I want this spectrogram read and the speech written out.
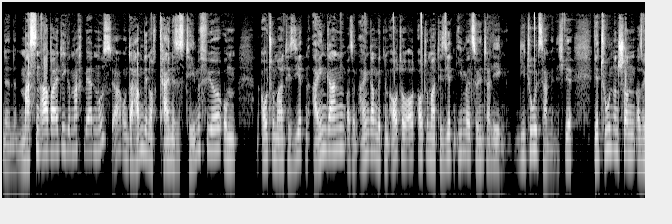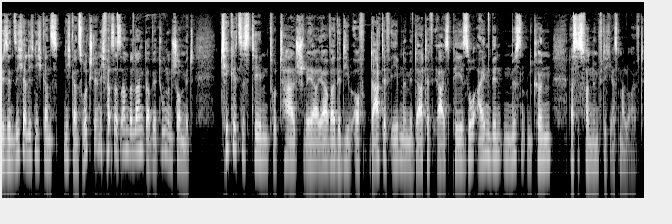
eine, eine Massenarbeit, die gemacht werden muss, ja, und da haben wir noch keine Systeme für, um einen automatisierten Eingang, also einen Eingang mit einem Auto, automatisierten E-Mail zu hinterlegen. Die Tools haben wir nicht. Wir, wir tun uns schon, also wir sind sicherlich nicht ganz, nicht ganz rückständig, was das anbelangt, aber wir tun uns schon mit Ticketsystemen total schwer, ja, weil wir die auf Datev-Ebene mit Datev ASP so einbinden müssen und können, dass es vernünftig erstmal läuft.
